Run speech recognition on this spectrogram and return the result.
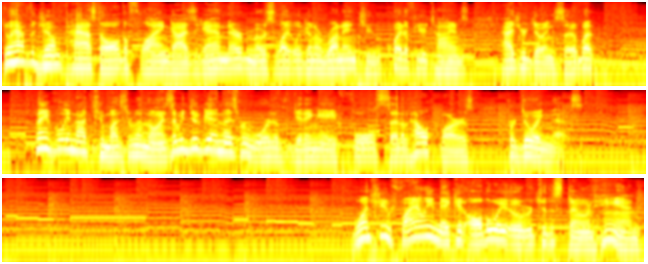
You'll have to jump past all the flying guys again, they're most likely going to run into quite a few times as you're doing so, but thankfully not too much of an annoyance, and we do get a nice reward of getting a full set of health bars for doing this. Once you finally make it all the way over to the stone hand,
